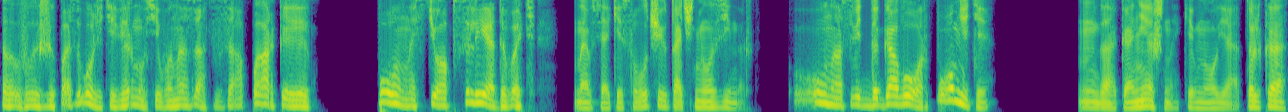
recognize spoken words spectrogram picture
«Вы же позволите вернуть его назад в зоопарк и полностью обследовать?» На всякий случай уточнил Зинер. «У нас ведь договор, помните?» «Да, конечно», — кивнул я, «только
